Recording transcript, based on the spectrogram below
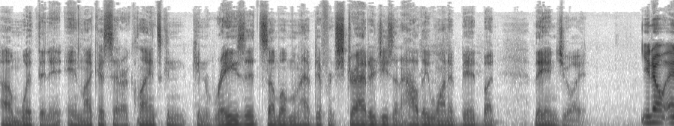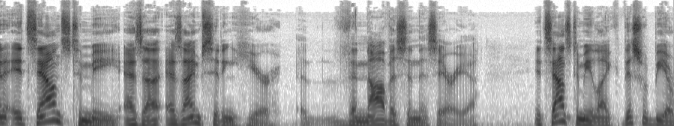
um, with it. And, and like I said, our clients can can raise it. Some of them have different strategies on how they want to bid, but they enjoy it. You know, and it sounds to me as I, as I'm sitting here, the novice in this area, it sounds to me like this would be a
